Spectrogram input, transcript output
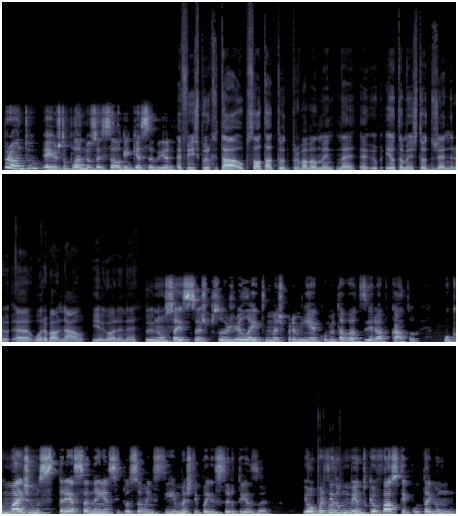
Pronto, é este o plano, não sei se alguém quer saber. É fixe porque tá, o pessoal está todo, provavelmente, né? Eu, eu também estou do género, ah, what about now? E agora, né? Eu não sei se as pessoas relate, mas para mim é como eu estava a dizer há bocado. O que mais me estressa nem é a situação em si, mas tipo a incerteza. Eu, a partir Claro. do momento que eu faço, tipo, tenho um,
